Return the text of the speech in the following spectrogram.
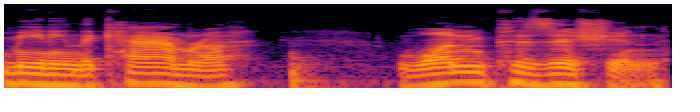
meaning the camera, one position.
